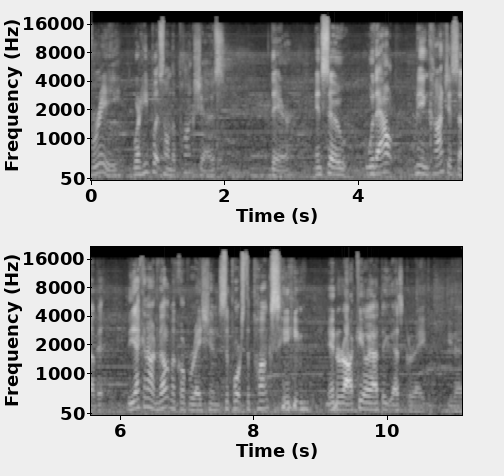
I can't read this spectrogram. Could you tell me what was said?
free, where he puts on the punk shows there. And so, without being conscious of it, the Economic Development Corporation supports the punk scene in Rock Hill. I think that's great. You know,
